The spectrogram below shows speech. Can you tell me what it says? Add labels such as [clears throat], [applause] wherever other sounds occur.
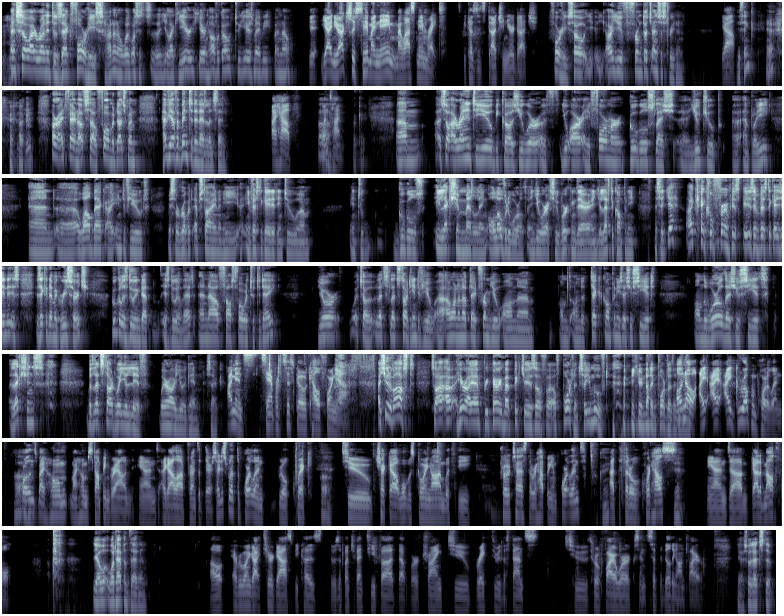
Mm-hmm. And so I run into Zach Voorhees. I don't know what was it uh, like a year, year and a half ago, two years maybe by now. Yeah, yeah, and you actually say my name, my last name right. It's because it's Dutch and you're Dutch. Voorhees. So are you from Dutch ancestry then? Yeah. You think? Yeah. [laughs] Mm-hmm. okay. All right. Fair enough. So former Dutchman. Have you ever been to the Netherlands then? I have oh, one time. Okay. Um, so I ran into you because you were a, you are a former Google slash uh, YouTube uh, employee, and uh, a while back I interviewed Mr. Robert Epstein, and he investigated into um, into Google's election meddling all over the world. And you were actually working there, and you left the company and said, "Yeah, I can [laughs] confirm his his investigation, his his academic research." Google is doing that, is doing that. And now fast forward to today. You're, so let's, let's start the interview. Uh, I want an update from you on, um, on, on the tech companies as you see it, on the world as you see it, elections. [laughs] but let's start where you live. Where are you again, Zach? I'm in San Francisco, California. [laughs] I should have asked. So I, I, here I am preparing my pictures of uh, of Portland. So you moved. [laughs] You're not in Portland anymore. Oh no, I, I, I grew up in Portland. Oh. Portland's my home my home stomping ground, and I got a lot of friends up there. So I just went up to Portland real quick oh. to check out what was going on with the protests that were happening in Portland okay. at the federal courthouse, yeah. and um, got a mouthful. [sighs] yeah, what, what happened there then? Uh, everyone got tear gas because there was a bunch of Antifa that were trying to break through the fence to throw fireworks and set the building on fire. Yeah, so that's the,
